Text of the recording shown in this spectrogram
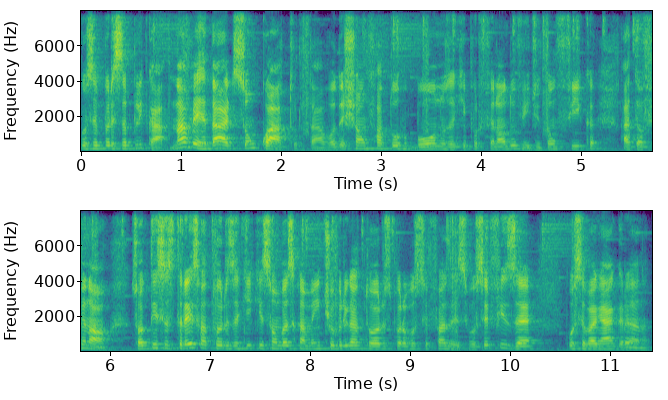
você precisa aplicar. Na verdade, são quatro, tá? Vou deixar um fator bônus aqui para o final do vídeo, então fica até o final. Só que tem esses três fatores aqui que são basicamente obrigatórios para você fazer. Se você fizer, você vai ganhar grana.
